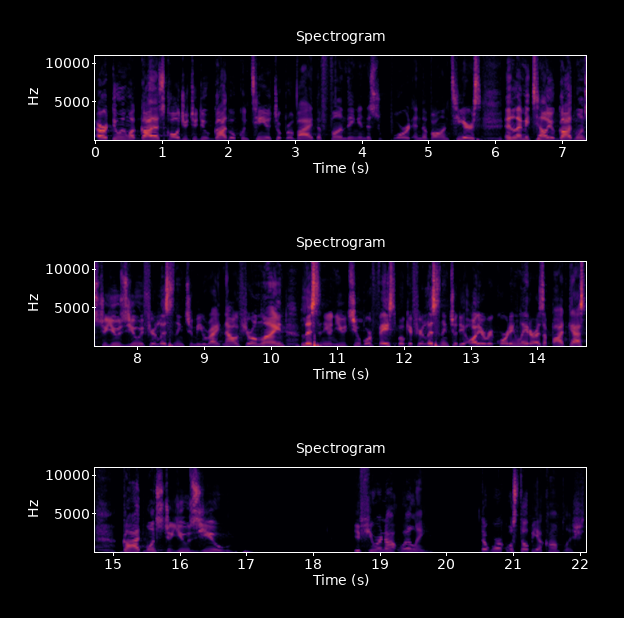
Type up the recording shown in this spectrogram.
are doing what God has called you to do, God will continue to provide the funding and the support and the volunteers. And let me tell you, God wants to use you if you're listening to me right now, if you're online listening on YouTube or Facebook, if you're listening to the audio recording later as a podcast, God wants to use you. If you are not willing, the work will still be accomplished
